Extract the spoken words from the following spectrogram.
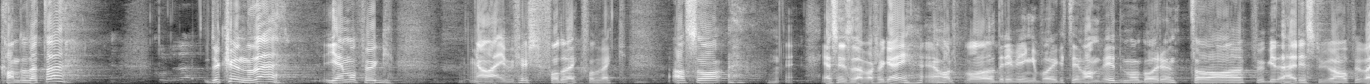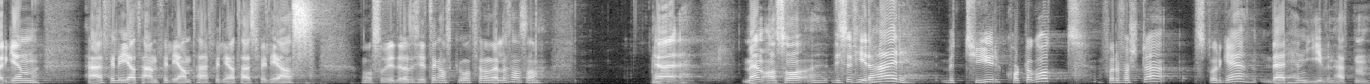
Kan du dette? Du kunne det! Hjem og pugg. Ja, nei, fysj, få det vekk, få det vekk. Altså, Jeg syntes det var så gøy. Jeg holdt på å drive Ingeborg til vanvidd med å gå rundt og pugge det her i stua oppe i Bergen. Her filiat, her filiant, her filiat, her filias osv. Det sitter ganske godt fremdeles. altså. Men altså, disse fire her betyr kort og godt For det første står G, det er hengivenheten.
